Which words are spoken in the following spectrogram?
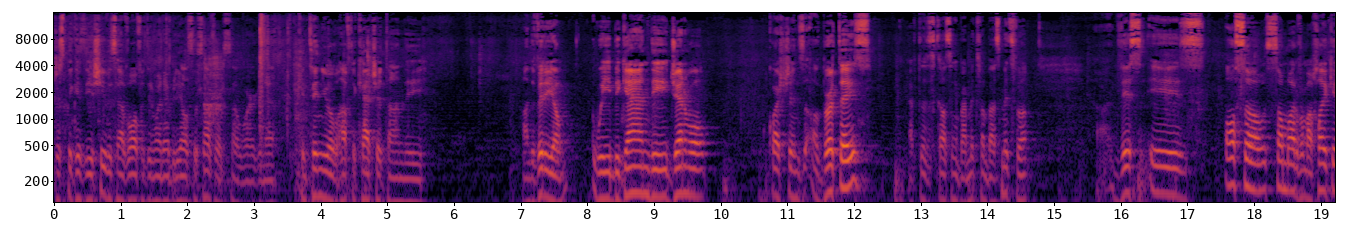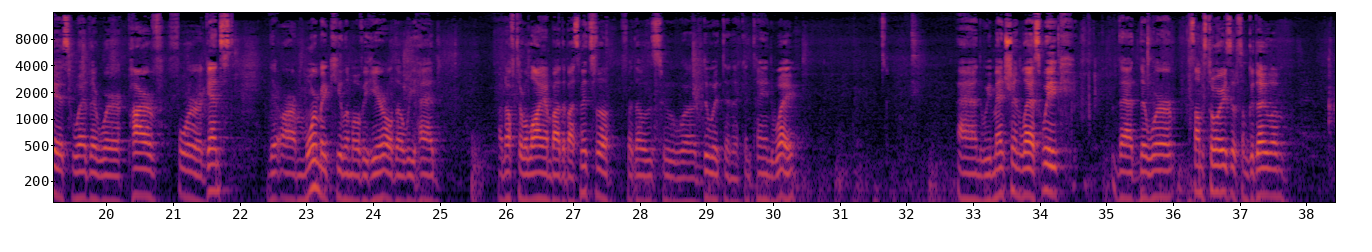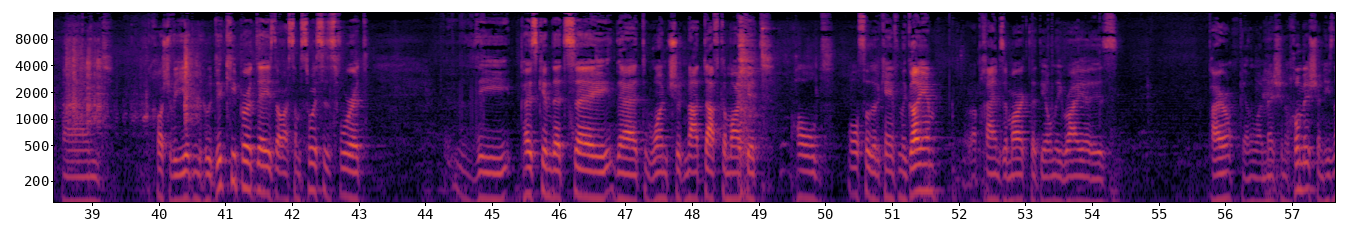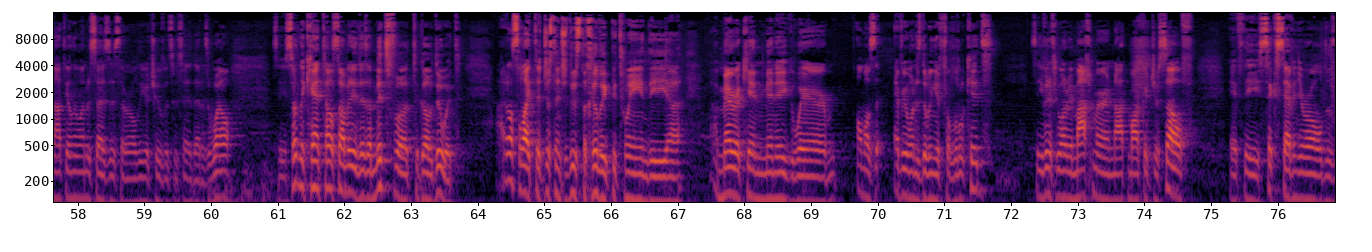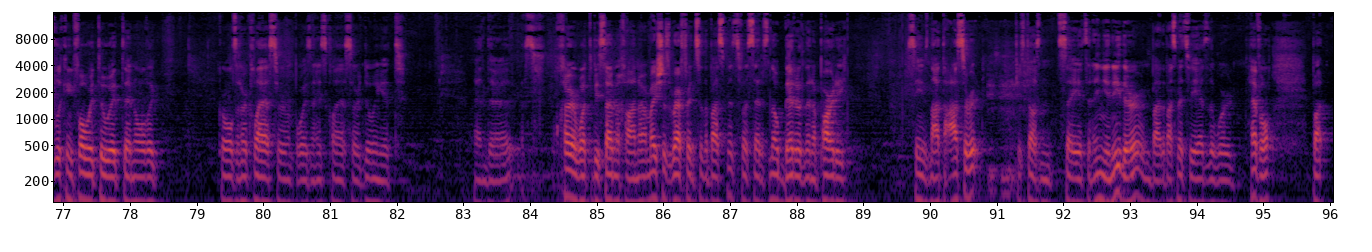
just because the yeshivas have off, I didn't want everybody else to suffer. So we're going to continue. We'll have to catch it on the on the video. We began the general questions of birthdays after discussing bar mitzvah bas mitzvah. Uh, this is also somewhat of a machlekes whether we're parv for or against. There are more mekilim over here, although we had enough to rely on by the bas mitzvah for those who uh, do it in a contained way. And we mentioned last week that there were some stories of some gedolim and Choshev Yidden who did keep birthdays. There are some sources for it. The Peskim that say that one should not dafka market hold also that it came from the Goyim. Rab Chaim's remark that the only raya is Pyro, the only one mentioned in Chumash, and he's not the only one who says this. There are earlier Chuvas who say that as well. So you certainly can't tell somebody there's a mitzvah to go do it. I'd also like to just introduce the chilik between the uh, American minig, where almost everyone is doing it for little kids. So even if you want to be machmer and not market yourself, if the six, seven year old is looking forward to it, and all the girls in her class or boys in his class are doing it, and uh, what to be Samichan. Rav Moshe's reference in the Bas Mitzvah said it's no better than a party. Seems not to answer it. Just doesn't say it's an Indian either. And by the Bas Mitzvah, he has the word Hevel. But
